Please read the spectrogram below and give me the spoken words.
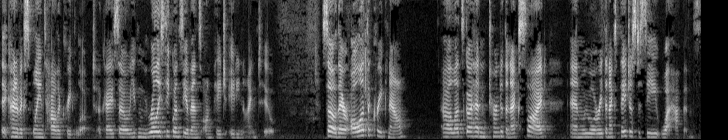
it kind of explains how the creek looked. Okay, so you can really sequence the events on page 89 too. So they're all at the creek now. Uh, let's go ahead and turn to the next slide and we will read the next pages to see what happens.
